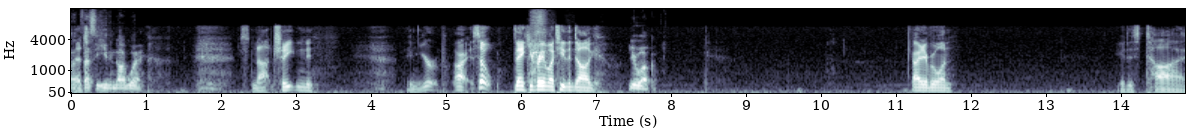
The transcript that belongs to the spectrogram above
That's, that's the heathen dog way. It's not cheating in, in Europe. All right, so thank you very much, heathen dog. You're welcome. All right, everyone. It is time.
